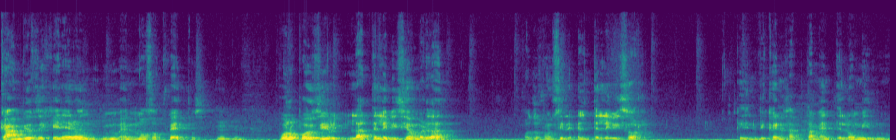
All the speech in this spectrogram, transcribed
cambios de género en, los objetos. Uno puede decir la televisión, ¿verdad? Otros pueden decir el televisor, que significan exactamente lo mismo.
